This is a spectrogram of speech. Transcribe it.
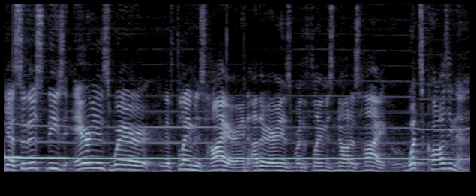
Yeah, so there's these areas where the flame is higher and other areas where the flame is not as high. What's causing that?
